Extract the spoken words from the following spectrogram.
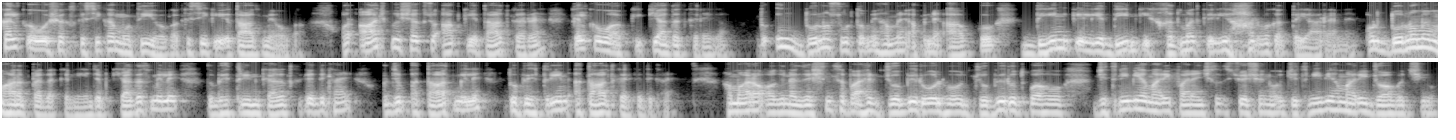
कल को वो शख्स किसी का मोती होगा, किसी की इतात में होगा। और आज कोई शख्स जो आपकी इतात कर रहा है, कल को वो आपकी क्यादत करेगा। तो इन दोनों सूरतों में हमें अपने आप को दीन के लिए, दीन की खदमत के लिए हर वक्त तैयार रहना है। और दोनों में महारत पैदा करनी है। जब क्यादत मिले तो बेहतरीन क्यादत करके दिखाएँ और जब अतात मिले तो बेहतरीन अतात करके दिखाएँ। हमारा ऑर्गेनाइजेशन से बाहर जो भी रोल हो, जो भी रुतबा हो, जितनी भी हमारी फाइनेंशियल सिचुएशन हो, जितनी भी हमारी जॉब अच्छी हो,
